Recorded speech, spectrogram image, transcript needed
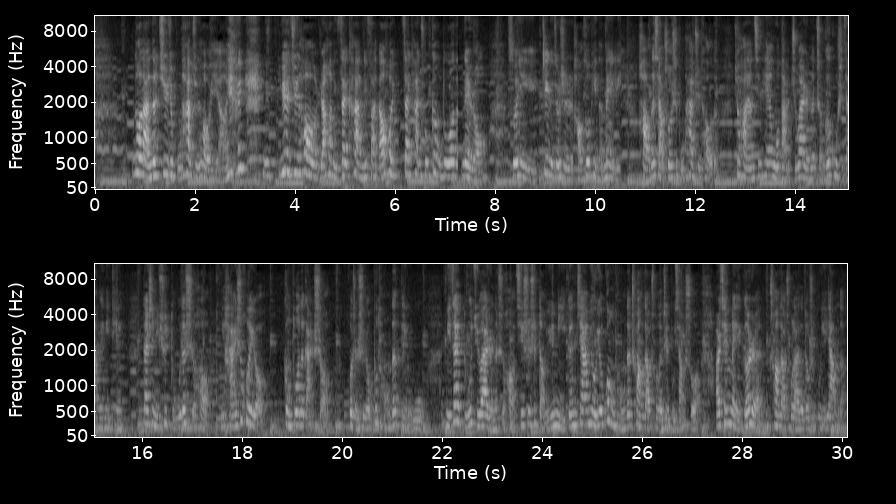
诺兰的剧就不怕剧透一样，因为你越剧透，然后你再看，你反倒会再看出更多的内容，所以这个就是好作品的魅力。好的小说是不怕剧透的，就好像今天我把《局外人》的整个故事讲给你听，但是你去读的时候，你还是会有更多的感受，或者是有不同的领悟。你在读《局外人》的时候，其实是等于你跟加缪又共同的创造出了这部小说，而且每个人创造出来的都是不一样的。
